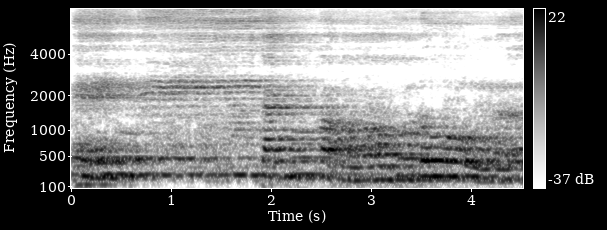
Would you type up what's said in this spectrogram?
kể đi đánh cỏ đùn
